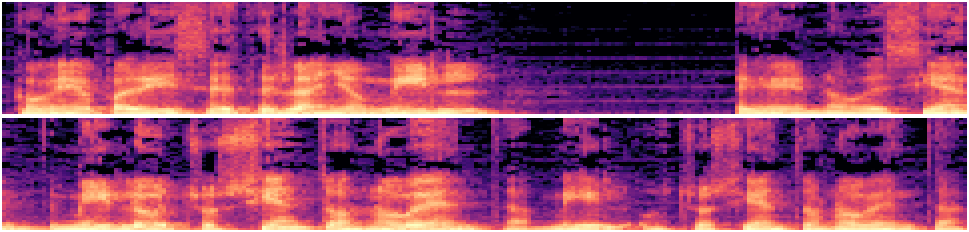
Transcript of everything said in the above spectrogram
El Convenio de París es del año 1900, 1890, 1890,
